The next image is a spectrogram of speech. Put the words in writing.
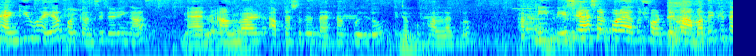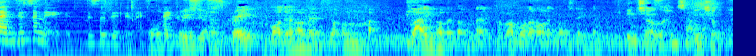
থ্যাংক ইউ ভাইয়া ফর কনসিডারিং আস অ্যান্ড আমার আপনার সাথে দেখা হইল এটা খুব ভালো লাগল। আপনি দেশে আসার পরে এত শর্ট টাইমে আমাদেরকে টাইম দিয়েছেন this is really nice thank you great মজা হবে যখন লাইভ হবে তখন আমার মনে হয় অনেক মানুষ দেখবেন ইনশাআল্লাহ ইনশাআল্লাহ।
